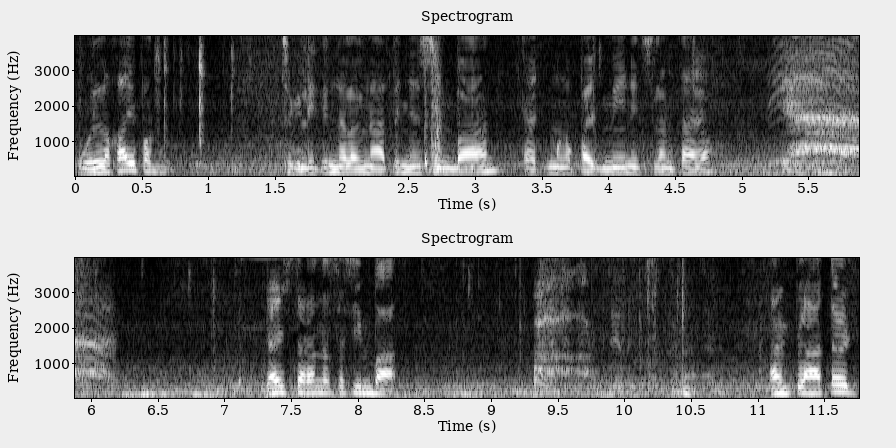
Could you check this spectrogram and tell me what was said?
Wala kayo pag sagilitin na lang natin yung simbahan kahit mga 5 minutes lang tayo. Guys tara na sa simba. I'm flattered.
